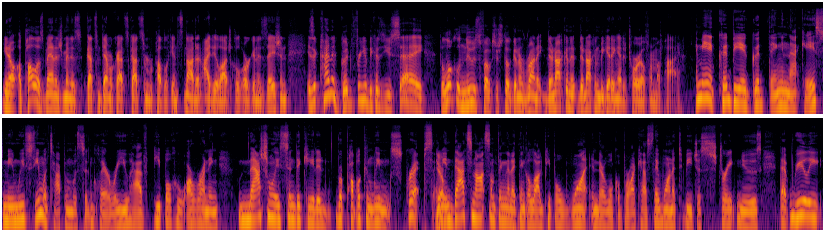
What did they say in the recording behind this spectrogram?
you know, Apollo's management has got some Democrats, got some Republicans, not an ideological organization. Is it kind of good for you because you say the local news folks are still going to run it? They're not going to. They're not going to be getting editorial from up high. I mean, it could be a good thing in that case. I mean, we've seen what's happened with Sinclair, where you have people who are running nationally syndicated Republican-leaning scripts. I yep. mean, that's not something that I think a lot of people want in their local broadcast. They want it to be just straight news that really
